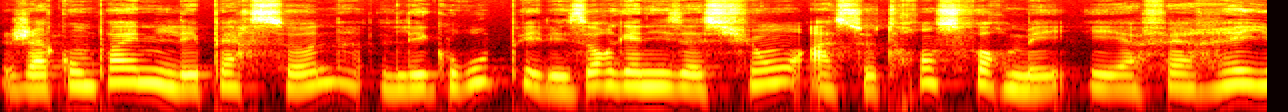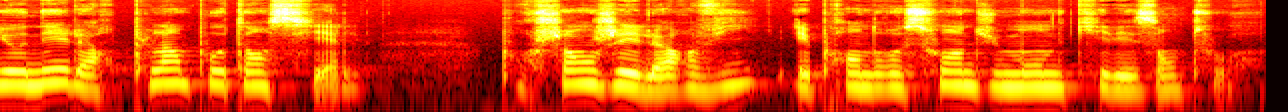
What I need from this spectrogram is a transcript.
J'accompagne les personnes, les groupes et les organisations à se transformer et à faire rayonner leur plein potentiel pour changer leur vie et prendre soin du monde qui les entoure.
